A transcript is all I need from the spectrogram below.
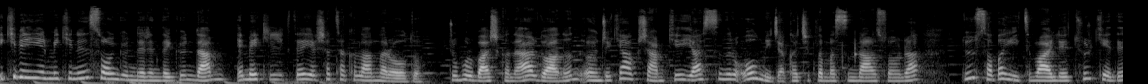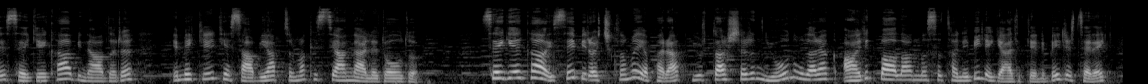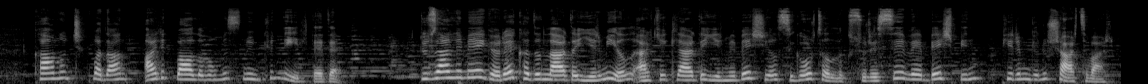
2022'nin son günlerinde gündem emeklilikte yaşa takılanlar oldu. Cumhurbaşkanı Erdoğan'ın önceki akşamki yaş sınırı olmayacak açıklamasından sonra dün sabah itibariyle Türkiye'de SGK binaları emeklilik hesabı yaptırmak isteyenlerle doldu. SGK ise bir açıklama yaparak yurttaşların yoğun olarak aylık bağlanması talebiyle geldiklerini belirterek kanun çıkmadan aylık bağlamamız mümkün değil dedi. Düzenlemeye göre kadınlarda 20 yıl, erkeklerde 25 yıl sigortalılık süresi ve 5000 prim günü şartı var.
